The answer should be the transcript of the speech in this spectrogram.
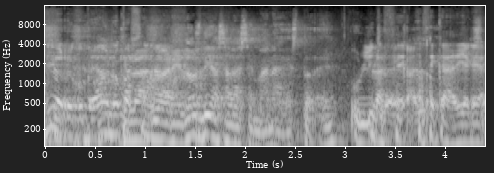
tío, recuperado, no lo, pasa lo nada. haré dos días a la semana esto, ¿eh? Un Lo litro de hace, caldo. hace cada día que Sí,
